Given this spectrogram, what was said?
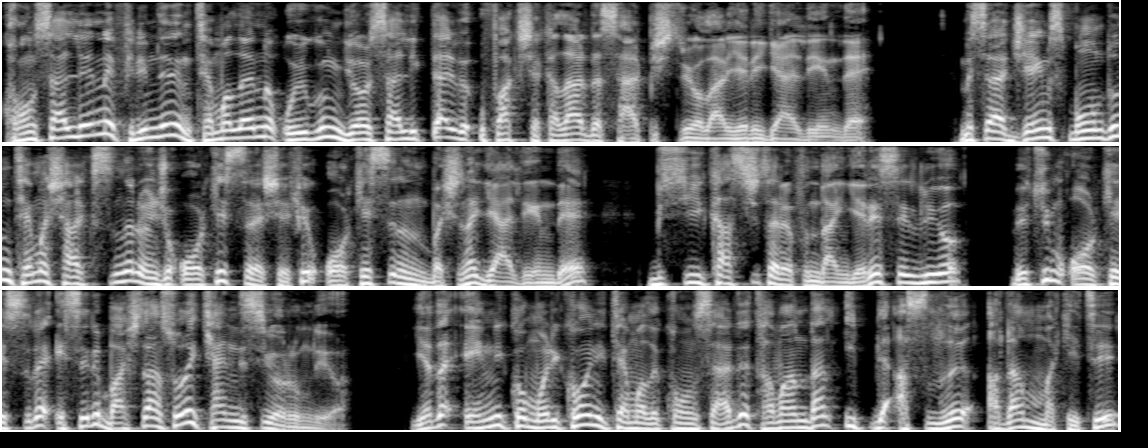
Konserlerine filmlerin temalarına uygun görsellikler ve ufak şakalar da serpiştiriyorlar yeri geldiğinde. Mesela James Bond'un tema şarkısından önce orkestra şefi orkestranın başına geldiğinde bir suikastçı tarafından yere seriliyor ve tüm orkestra eseri baştan sona kendisi yorumluyor. Ya da Enrico Morricone temalı konserde tavandan iple asılı adam maketi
